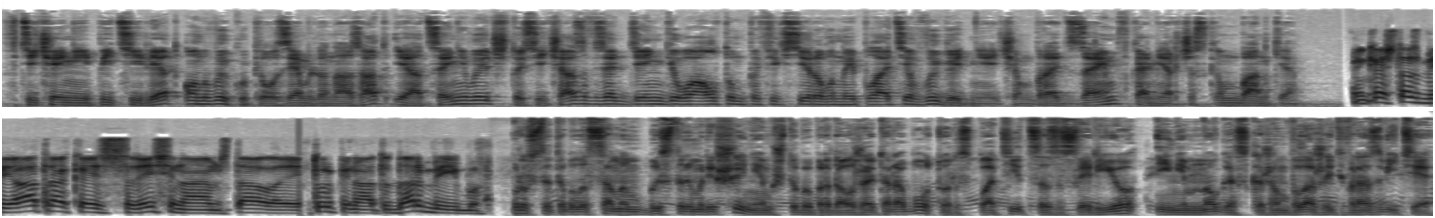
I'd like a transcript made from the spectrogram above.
В течение пяти лет он выкупил землю назад и оценивает, что сейчас взять деньги у «Алтум» по фиксированной плате выгоднее, чем брать займ в коммерческом банке. Vienkārši tas bija ātrākais risinājums tā, lai turpinātu darbību. Просто это было самым быстрым решением, чтобы продолжать работу, расплатиться за сырье и немного, скажем, вложить в развитие.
